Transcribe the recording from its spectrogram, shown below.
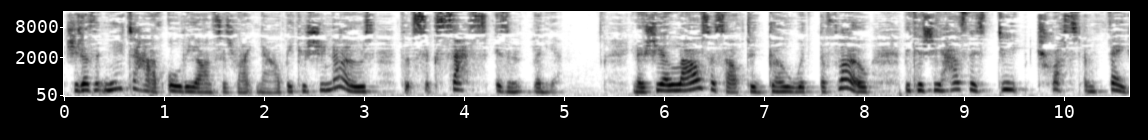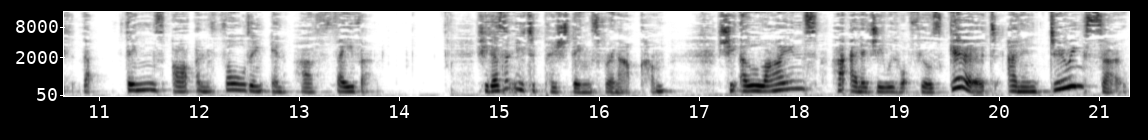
She doesn't need to have all the answers right now because she knows that success isn't linear. You know, she allows herself to go with the flow because she has this deep trust and faith that things are unfolding in her favor. She doesn't need to push things for an outcome. She aligns her energy with what feels good, and in doing so,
